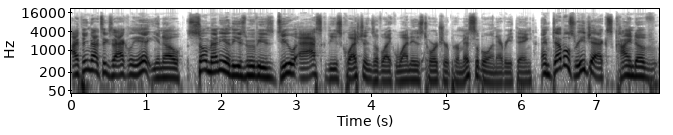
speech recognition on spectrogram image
I think that's exactly it. You know, so many of these movies do ask these questions of like when is torture permissible and everything. And Devil's Rejects kind of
